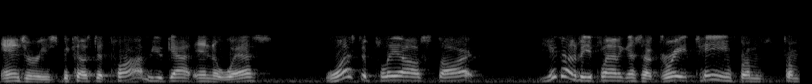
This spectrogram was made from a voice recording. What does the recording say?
injuries, because the problem you got in the West, once the playoffs start, you're going to be playing against a great team from from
